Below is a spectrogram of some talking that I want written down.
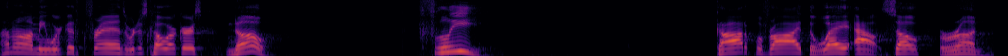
I don't know. I mean, we're good friends. We're just coworkers. No. Flee. God will provide the way out. So run.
